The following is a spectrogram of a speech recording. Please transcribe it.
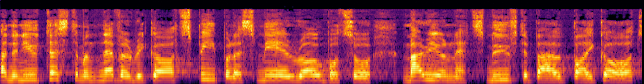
and the New Testament never regards people as mere robots or marionettes moved about by God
